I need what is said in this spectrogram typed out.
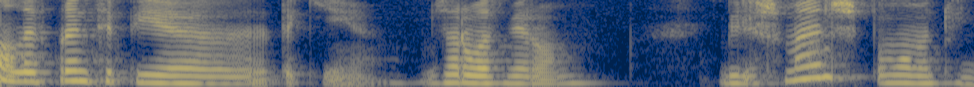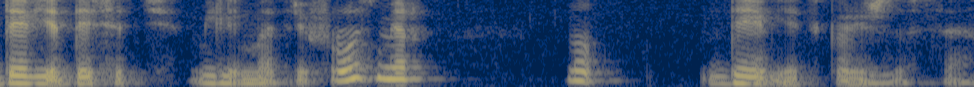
але, в принципі, такі за розміром більш-менш. По-моєму, тут 9-10 мм розмір. Ну, 9, скоріш за все.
